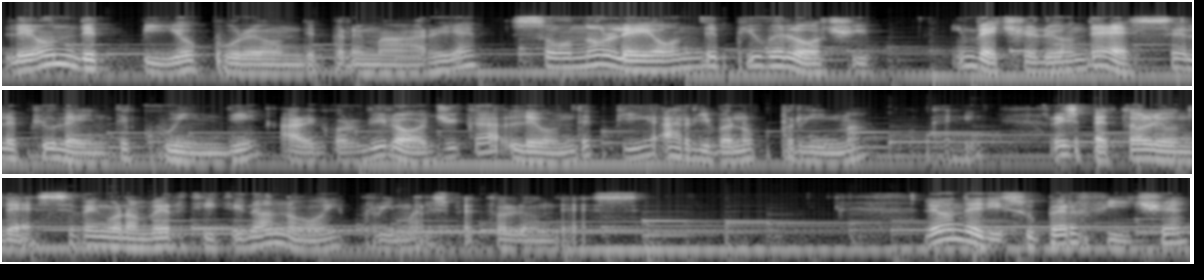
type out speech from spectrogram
Le onde P oppure onde primarie sono le onde più veloci, invece le onde S le più lente, quindi a rigor di logica le onde P arrivano prima okay, rispetto alle onde S, vengono avvertiti da noi prima rispetto alle onde S. Le onde di superficie,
